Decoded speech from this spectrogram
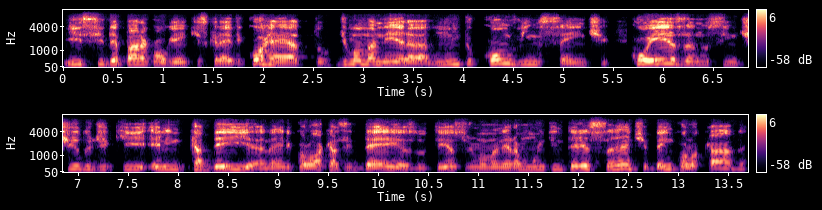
e se depara com alguém que escreve correto, de uma maneira muito convincente, coesa no sentido de que ele encadeia, né? ele coloca as ideias no texto de uma maneira muito interessante, bem colocada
